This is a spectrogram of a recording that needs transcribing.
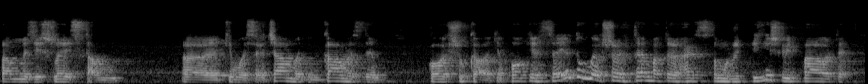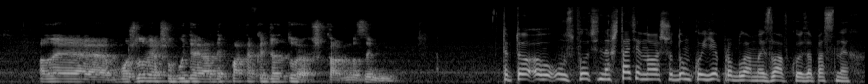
Там ми зійшлись там е, якимось речами, думками з ним, когось шукають. А поки це, я думаю, що треба, то Гекста можуть пізніше відправити. Але можливо, якщо буде адекватна кандидатура, шукав на заміну. Тобто е, у Сполучених Штатів, на вашу думку, є проблеми з лавкою запасних.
